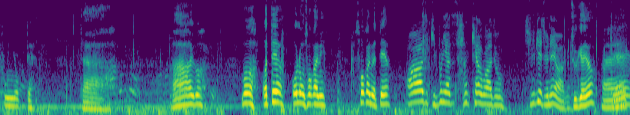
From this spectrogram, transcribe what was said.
풍욕대. 자, 아이고, 뭐, 어때요? 올라온 소감이? 소감이 어때요? 아주 기분이 아주 상쾌하고 아주 죽여주네요. 아주. 죽여요? 네. 네,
